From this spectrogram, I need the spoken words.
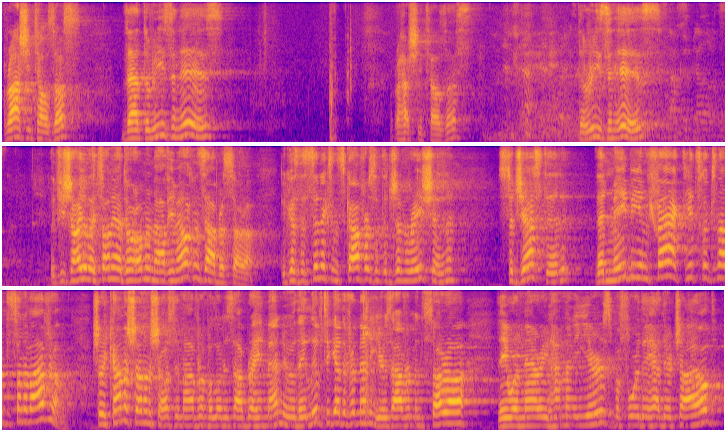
Rashi tells us that the reason is, Rashi tells us, the reason is, because the cynics and scoffers of the generation suggested that maybe in fact Yitzchak is not the son of Avram. They lived together for many years. Avram and Sarah, they were married how many years before they had their child?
